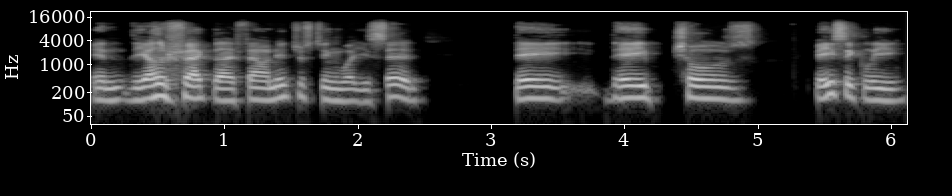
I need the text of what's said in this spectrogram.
and the other fact that I found interesting what you said, they they chose basically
